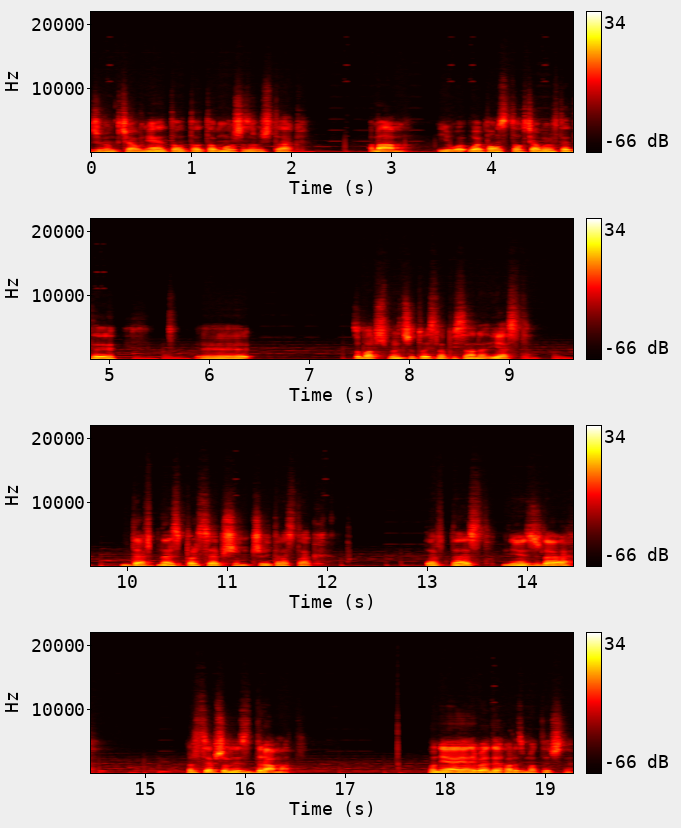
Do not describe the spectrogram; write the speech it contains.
Żebym chciał, nie? To, to, to muszę zrobić tak. A mam. I we- weapons to chciałbym wtedy. Yy, zobaczmy, czy tu jest napisane. Jest. Deftness Perception, czyli teraz tak. Deftness nie jest źle. Perception jest dramat. No nie, ja nie będę charyzmatyczny.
